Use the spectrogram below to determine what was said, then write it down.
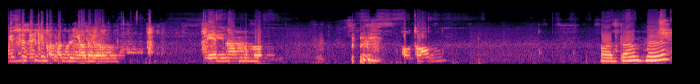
Güçsüz ülke kalmak dünyada yok. Vietnam mı? Adam Adam he?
